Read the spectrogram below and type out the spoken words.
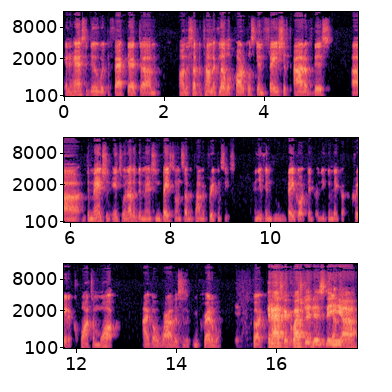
And it has to do with the fact that um, on the subatomic level, particles can phase shift out of this uh, dimension into another dimension based on subatomic frequencies. And you can they go they, you can make a, create a quantum walk. I go, wow, this is incredible. But can I ask a question? Is the yeah. uh,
